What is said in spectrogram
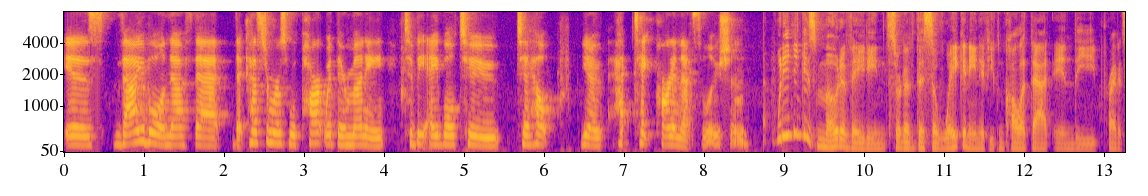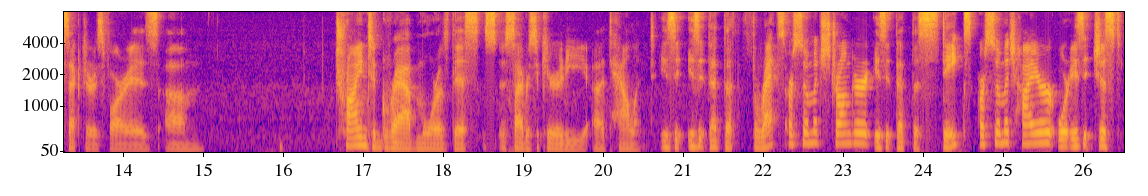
is valuable enough that that customers will part with their money to be able to to help you know ha- take part in that solution what do you think is motivating sort of this awakening, if you can call it that, in the private sector as far as um, trying to grab more of this cybersecurity uh, talent? Is it is it that the threats are so much stronger? Is it that the stakes are so much higher, or is it just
